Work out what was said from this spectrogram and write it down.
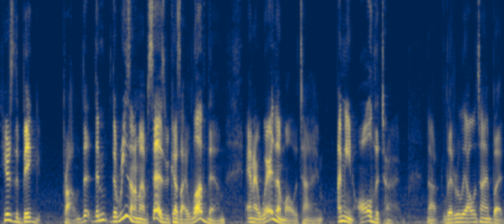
here's the big problem. The, the, the reason I'm upset is because I love them and I wear them all the time. I mean, all the time. Not literally all the time, but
